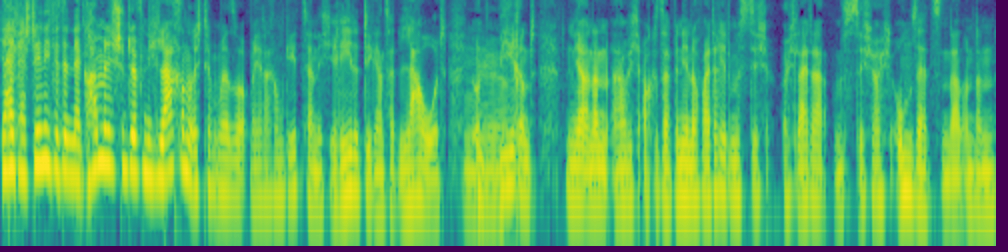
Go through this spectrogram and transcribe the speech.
ja, ich verstehe nicht, wir sind in der Comedy schon dürfen nicht lachen. Und ich denke mir so, ja, darum geht es ja nicht. Ihr redet die ganze Zeit laut. Und ja. während, ja, und dann habe ich auch gesagt, wenn ihr noch weiterredet, müsste ich euch leider, müsste ich euch umsetzen dann. Und dann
